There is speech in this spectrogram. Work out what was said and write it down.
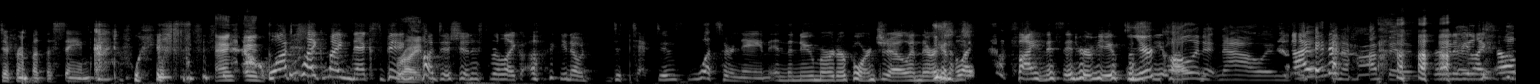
different but the same kind of ways. And, and Watch like my next big Right. audition is for like uh, you know detective what's her name in the new murder porn show, and they're gonna like find this interview. You're be like- calling it now, and I it's know. gonna happen. They're gonna be like, "Oh,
